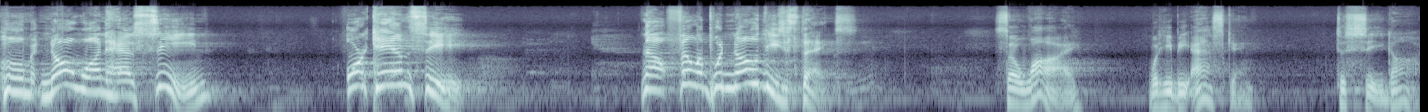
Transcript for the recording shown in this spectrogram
whom no one has seen or can see. Now, Philip would know these things. So, why would he be asking to see God?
